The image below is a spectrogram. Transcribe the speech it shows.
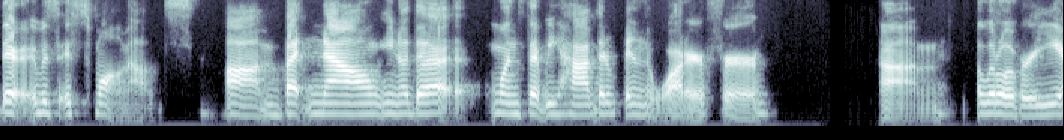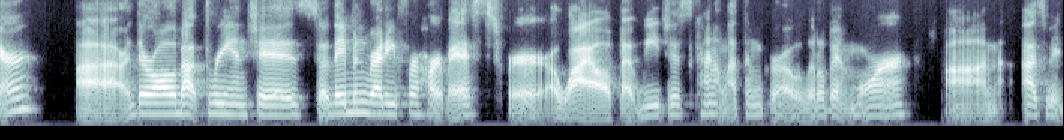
there, it was it's small amounts. Um, but now, you know, the ones that we have that have been in the water for um, a little over a year, uh, they're all about three inches. So they've been ready for harvest for a while, but we just kind of let them grow a little bit more um, as we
